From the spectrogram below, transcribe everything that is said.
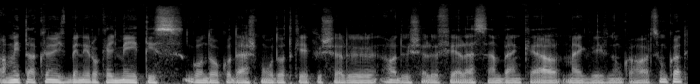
amit a könyvben írok, egy métis gondolkodásmódot képviselő hadviselő fél szemben kell megvívnunk a harcunkat.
